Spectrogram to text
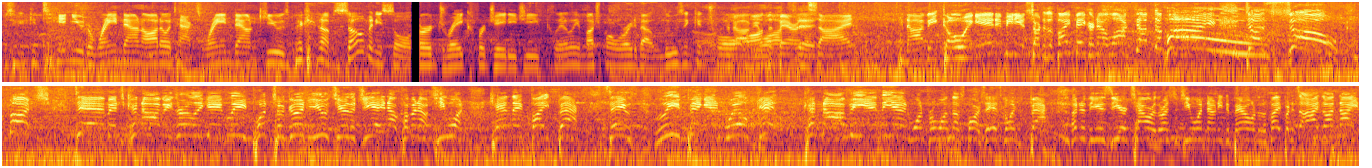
Just gonna continue to rain down auto attacks, rain down Qs, picking up so many souls. Drake for JDG, clearly much more worried about losing control Kanavi on the Baron it. side. Kanavi going in, immediate start to the fight. Faker now locked up. The pie oh! does so much damage. Kanavi's early game lead use here. The GA now coming out. T1, can they fight back? Zeus leaping in will get Kanavi in the end. One for one thus far. Zeus going back under the Azir tower. The rest of T1 now need to barrel into the fight, but it's eyes on Knight.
